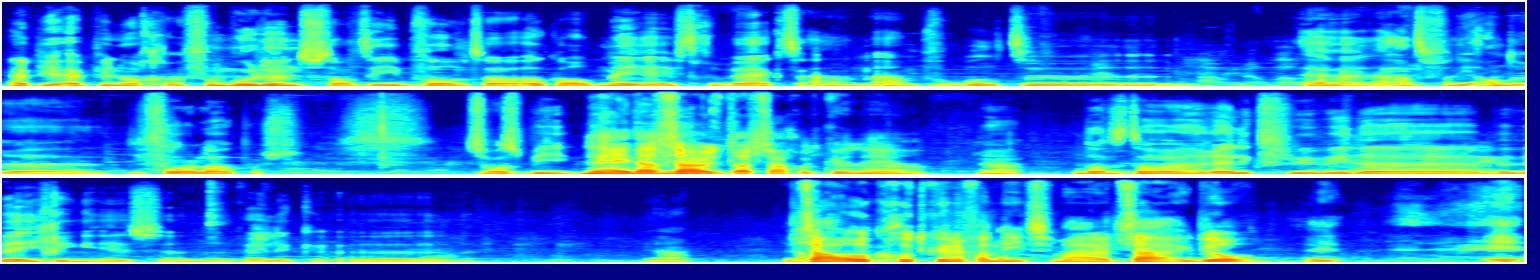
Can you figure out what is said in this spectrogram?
Heb, je, heb je nog vermoedens dat hij bijvoorbeeld wel ook al mee heeft gewerkt aan, aan bijvoorbeeld eh, eh, een aantal van die andere die voorlopers? Zoals B Big Nee, dat zou, dat zou goed kunnen, ja. Ja, omdat het toch een redelijk fluïde beweging is. En redelijk. eh, ja. Het zou ook goed kunnen van niets, maar het zou, ik bedoel... eh, eh,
